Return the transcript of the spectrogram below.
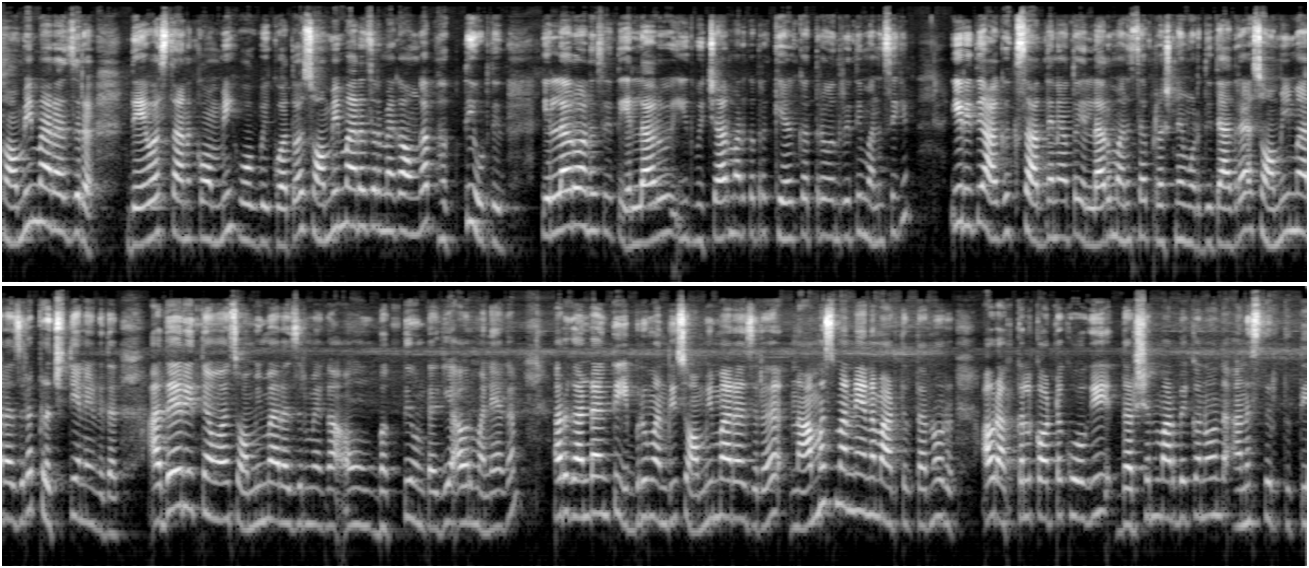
ಸ್ವಾಮಿ ಮಹಾರಾಜರ ದೇವಸ್ಥಾನಕ್ಕೆ ಒಮ್ಮೆ ಹೋಗಬೇಕು, ಅಥವಾ ಸ್ವಾಮಿ ಮಹಾರಾಜರ ಮ್ಯಾಗ ಅವಂಗ ಭಕ್ತಿ ಹುಡ್ತಿದ್ದು ಎಲ್ಲರೂ ಅನಿಸ್ತೈತಿ ಎಲ್ಲರೂ ಇದು ವಿಚಾರ ಮಾಡ್ಕತ್ರ, ಕೇಳ್ಕತ್ರ ಒಂದು ರೀತಿ ಮನಸ್ಸಿಗೆ ಈ ರೀತಿ ಆಗಕ್ಕೆ ಸಾಧ್ಯನೇ ಅಥವಾ ಎಲ್ಲರೂ ಮನಸ್ಸಾಗ ಪ್ರಶ್ನೆ ಮಾಡ್ತಿದ್ದೆ ಆದರೆ ಸ್ವಾಮಿ ಮಹಾರಾಜರ ಪ್ರಚಿತಿಯನ್ನು ಹೇಳಿದ್ದಾರೆ ಅದೇ ರೀತಿ ಅವ ಸ್ವಾಮಿ ಮಹಾರಾಜರ ಮ್ಯಾಗ ಅವ ಭಕ್ತಿ ಉಂಟಾಗಿ ಅವ್ರ ಮನ್ಯಾಗ ಅವ್ರ ಗಂಡ ಅಂತ ಇಬ್ಬರು ಮಂದಿ ಸ್ವಾಮಿ ಮಹಾರಾಜರ ನಾಮಸ್ಮರಣೆಯನ್ನು ಮಾಡ್ತಿರ್ತಾರೆ ನೋಡ್ರಿ. ಅವ್ರು ಅಕ್ಕಲ್ಕೋಟಕ್ಕೆ ಹೋಗಿ ದರ್ಶನ ಮಾಡ್ಬೇಕನ್ನೋ ಒಂದು ಅನಿಸ್ತಿರ್ತೈತಿ.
